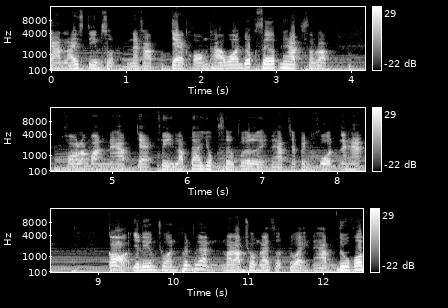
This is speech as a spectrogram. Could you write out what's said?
การไลฟ์สตรีมสดนะครับ แจกของถาวรยกเซิร์ฟนะครับสำหรับของรางวัลนะครับ แจกฟรีรับได้ยกเซิร์ฟเวอร์เลยนะครับ จะเป็นโค้ดนะฮะ ก็อย่าลืมชวนเพื่อนๆ มารับชมไลฟ์สดด้วยนะครับ ดูครบ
